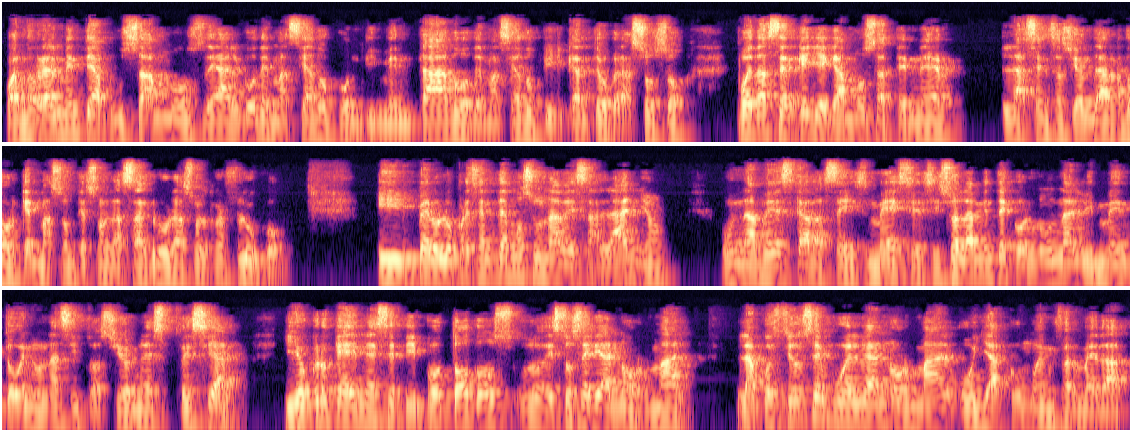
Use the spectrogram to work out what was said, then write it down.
cuando realmente abusamos de algo demasiado condimentado, demasiado picante o grasoso, puede hacer que llegamos a tener la sensación de ardor quemazón, que son las agruras o el reflujo. Y, pero lo presentemos una vez al año, una vez cada seis meses y solamente con un alimento en una situación especial. Y yo creo que en ese tipo todos, esto sería normal la cuestión se vuelve anormal o ya como enfermedad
